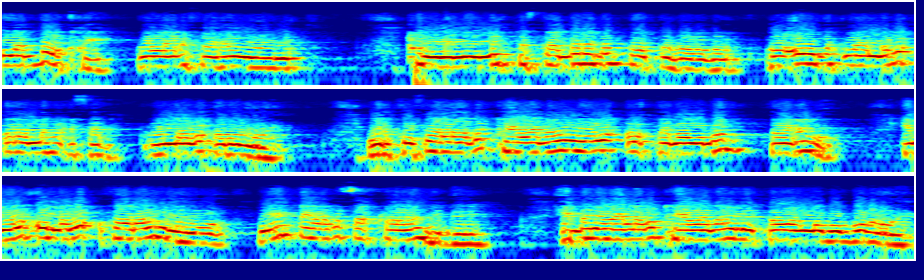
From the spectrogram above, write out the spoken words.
iyo duudka yaa looga feeraynayaa marka. Kullamaa mar kastoo darabad ay qabowdo uciidad waa lagu celin lahu asaga waa loogu celinayaa markii sida loogu kaawabaynaayo ay qabowdo feeradii ama wixii lagu feeraynayey naartaa lagu soo kullayn haddana. Haddana waa lagu kaawabayna oo waa lagu gubayaa.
